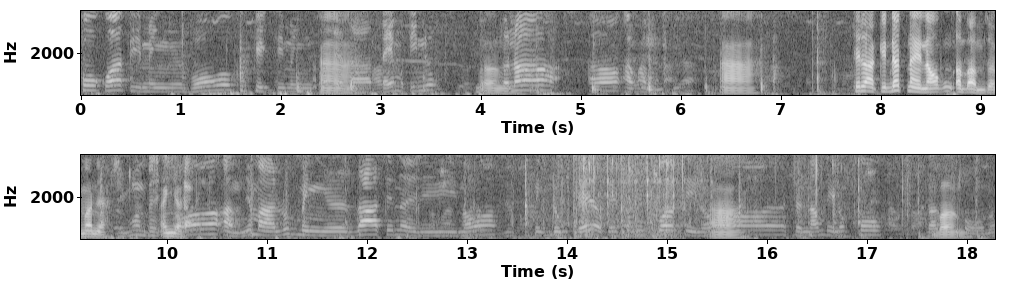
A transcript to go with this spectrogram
khô quá thì mình vỗ không kịch thì mình có À. thể là té một tí nước cho vâng nó ờ, ẩm ẩm à thế là cái đất này nó cũng ẩm ẩm rồi mà nhỉ anh nhỉ Nó ẩm nhưng mà lúc mình ra trên này thì nó mình đục thế ở cái sông quân thì nó À. trời nóng thì nó khô. Và Vâng. khổ nó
